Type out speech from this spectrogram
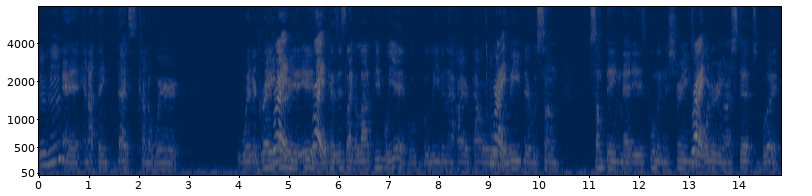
Mm-hmm. and and I think that's kind of where where the gray Right, area is right. because it's like a lot of people, yeah, will believe in that higher power, will Right. believe there was some something that is pulling the strings, or Right. ordering our steps, but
